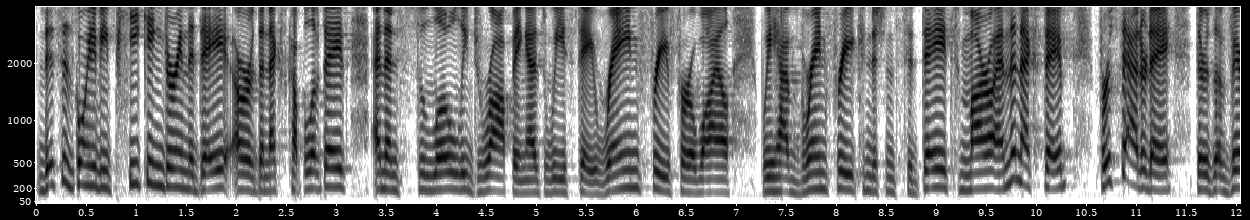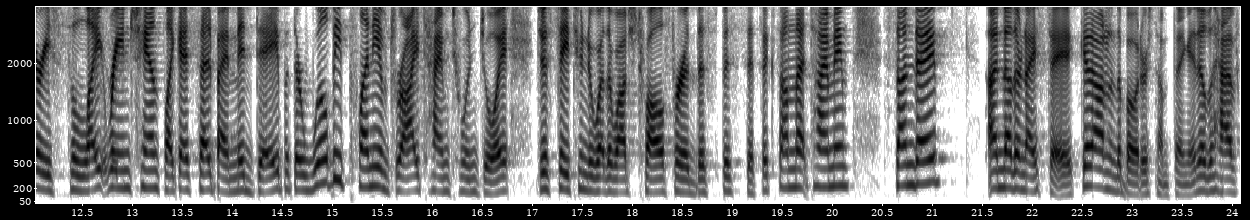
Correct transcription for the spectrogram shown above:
This is going to be peaking during the day or the next couple of days and then slowly dropping as we stay rain free for a while. We have rain free conditions today, tomorrow, and the next day. For Saturday, there's a very slight rain chance, like I said, by midday, but there will be plenty of dry time to enjoy. Just stay tuned to Weather Watch 12 for the specifics on that timing. Sunday, Another nice day. Get out on the boat or something. It'll have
